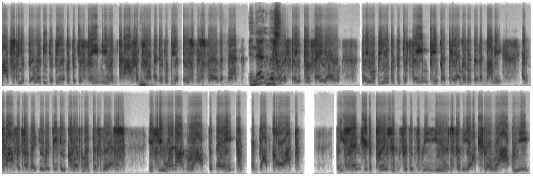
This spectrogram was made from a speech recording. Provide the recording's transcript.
wants the ability to be able to defame you and profit Mm. from it. It'll be a business for them then. And that list, So if they prevail, they will be able to defame people, pay a little bit of money, and profit from it. It would be the equivalent of this. If you went out and robbed the bank and got caught, they send you to prison for the three years for the actual robbery,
